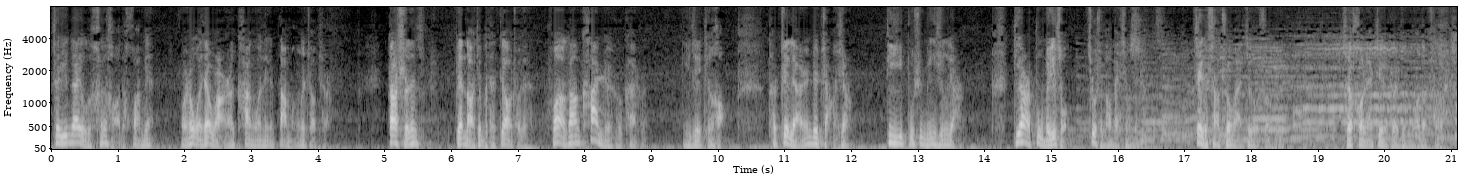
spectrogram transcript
这应该有个很好的画面。我说我在网上看过那个大萌的照片，当时呢，编导就把他调出来了。冯小刚看着的时候看说，你这挺好。他说这俩人这长相，第一不是明星脸，第二不猥琐，就是老百姓的脸。这个上春晚最有说服力。所以后来这个歌就挪到春晚。还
